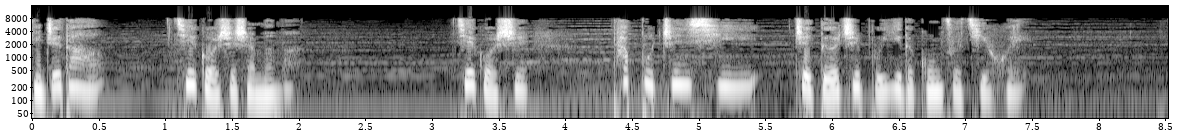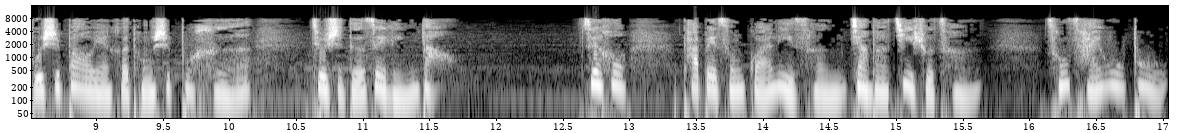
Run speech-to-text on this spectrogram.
你知道结果是什么吗？结果是，他不珍惜这得之不易的工作机会，不是抱怨和同事不和，就是得罪领导。最后，他被从管理层降到技术层，从财务部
